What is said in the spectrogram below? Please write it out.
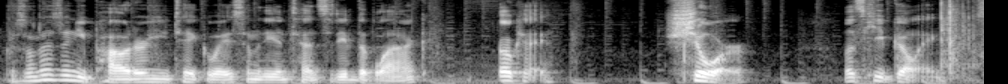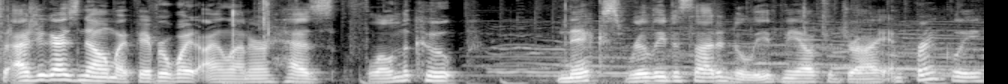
Because sometimes when you powder, you take away some of the intensity of the black. Okay, sure. Let's keep going. So as you guys know, my favorite white eyeliner has flown the coop. NYX really decided to leave me out to dry, and frankly,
